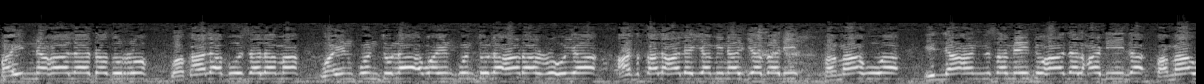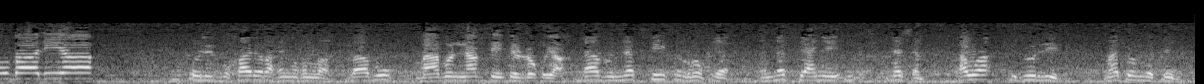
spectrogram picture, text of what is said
فإنها لا تضره. وقال أبو سلمة وإن كنت لا وإن كنت لأرى الرؤيا أثقل علي من الجبل فما هو؟ إلا أن سمعت هذا الحديث فما أباليها يقول البخاري رحمه الله باب باب النفس في الرقية. باب النفس في الرقية. النفس يعني نسم هواء بدون ريح ما تنفس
